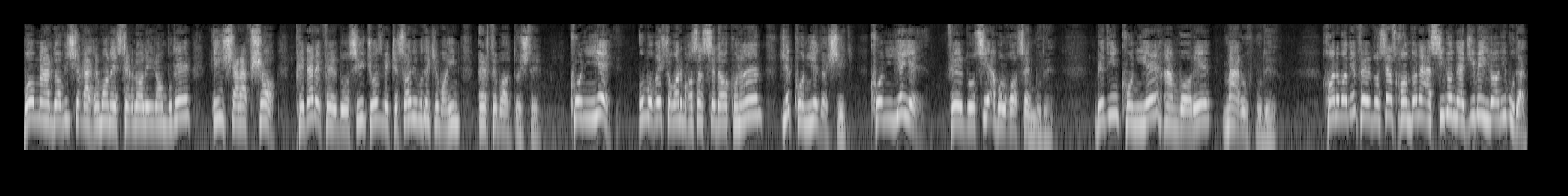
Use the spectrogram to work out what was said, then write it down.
با مرداویش که قهرمان استقلال ایران بوده این شرفشاه پدر فردوسی جزو کسانی بوده که با این ارتباط داشته. کنیه اون موقع شما رو می‌خواستن صدا کنن یه کنیه داشتید. کنیه فردوسی ابوالقاسم بوده. بدین کنیه همواره معروف بوده. خانواده فردوسی از خاندان اصیل و نجیب ایرانی بودند.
